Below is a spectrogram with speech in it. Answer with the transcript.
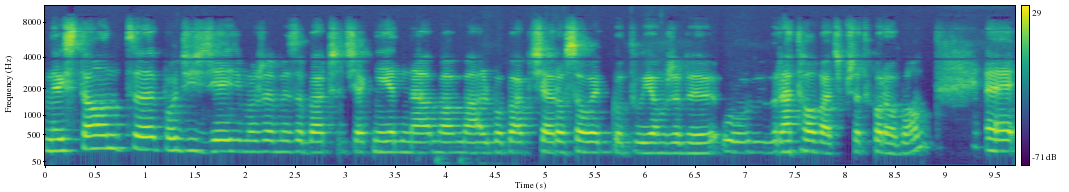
No i stąd e, po dziś dzień możemy zobaczyć, jak niejedna mama albo babcia rosołek gotują, żeby ratować przed chorobą. E,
